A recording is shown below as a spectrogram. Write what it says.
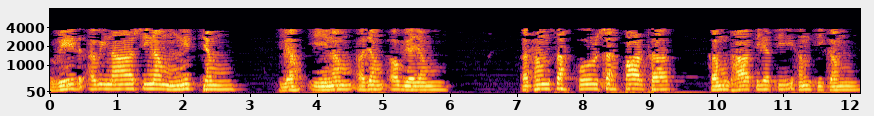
वेद अविनाशिनम् नित्यम्, यः एनम् अजम् अव्ययम्। कथम् सः पुरुषः पार्थ, कम घातयति हंसिकम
